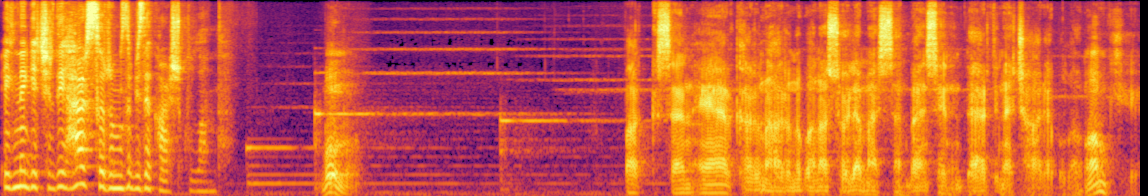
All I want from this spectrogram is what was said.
Eline geçirdiği her sırrımızı bize karşı kullandı. Bu mu? Bak sen eğer karın ağrını bana söylemezsen ben senin derdine çare bulamam ki.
